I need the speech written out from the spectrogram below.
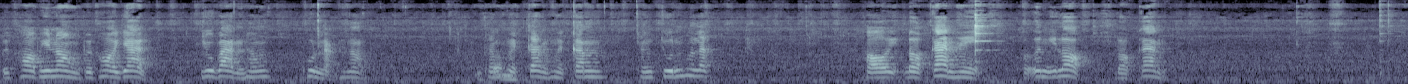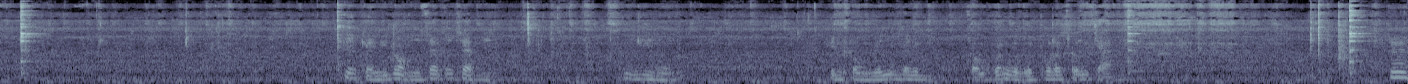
ไปพ่อพี่น้อง ไปพ่อญาติอยู่บ้านทั้งพุ่นน่ะพี่น้องทั้งหวยกั้งหวยกำทั้งจุ้นพุ่นละเขาดอกก้านให้ เขาเอิ้นอีลอก ดอกก้าน เรื่องแกงนี้นอกมันแซ่บก็แซ่บเนี่ยนี่เลยเป็นของเว้นไปสองคนกับเป็นพละเครื่องจานอืม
